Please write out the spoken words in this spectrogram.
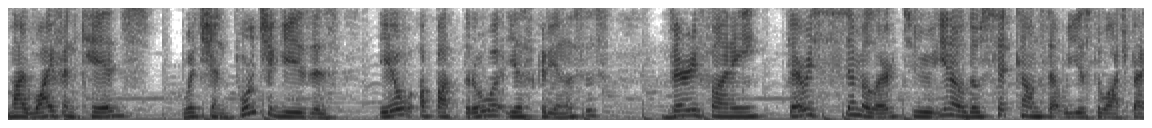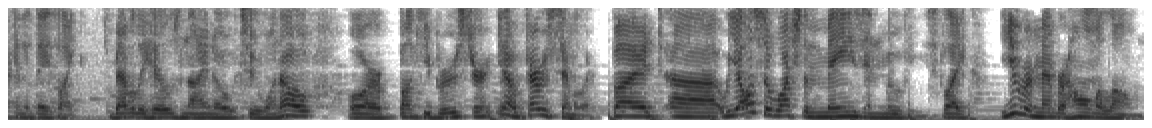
My Wife and Kids, which in Portuguese is Eu, a Patroa e as Crianças. Very funny, very similar to you know those sitcoms that we used to watch back in the days, like Beverly Hills 90210 or Punky Brewster, you know, very similar. But uh, we also watched the amazing movies. Like, you remember Home Alone.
